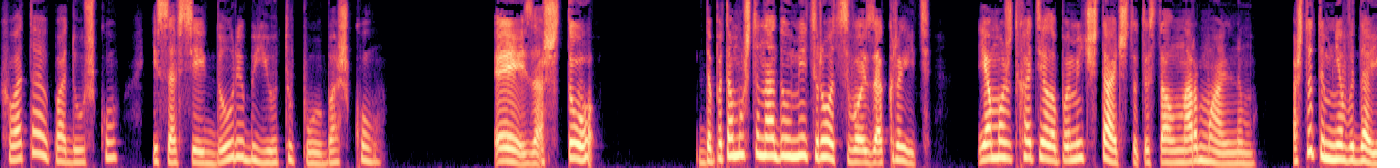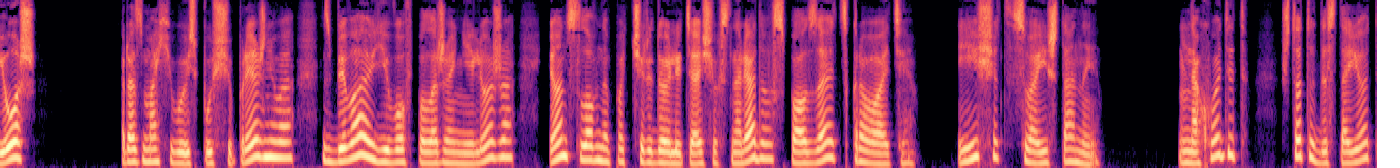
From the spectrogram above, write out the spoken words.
хватаю подушку и со всей дури бью тупую башку. «Эй, за что?» «Да потому что надо уметь рот свой закрыть. Я, может, хотела помечтать, что ты стал нормальным. А что ты мне выдаешь? Размахиваюсь пуще прежнего, сбиваю его в положение лежа, и он, словно под чередой летящих снарядов, сползает с кровати и ищет свои штаны. Находит, что-то достает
